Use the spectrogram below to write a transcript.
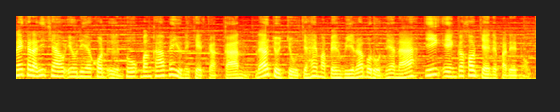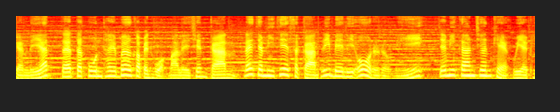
ในขณะที่ชาวเอลเดียคนอื่นถูกบังคับให้อยู่ในเขตกักกัน แล้วจู่ๆจะให้มาเป็นวีรบุรุษเนี่ยนะจีกเองก็เข้าใจในประเด็นของแกเลียสแต่ตระกูลไทเบอร์ก็เป็นห่วงมาเลยเช่นกัน และจะมีเทศกาลริเบลิโอเร็วๆนี้ จะมีการเชิญแขก VIP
